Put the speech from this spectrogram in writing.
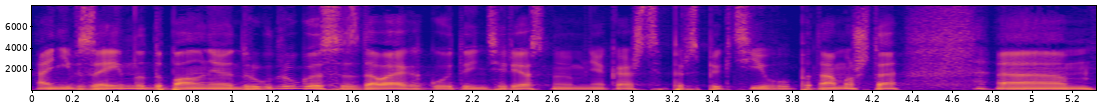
они взаимно дополняют друг друга, создавая какую-то интересную, мне кажется, перспективу. Потому что эм,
